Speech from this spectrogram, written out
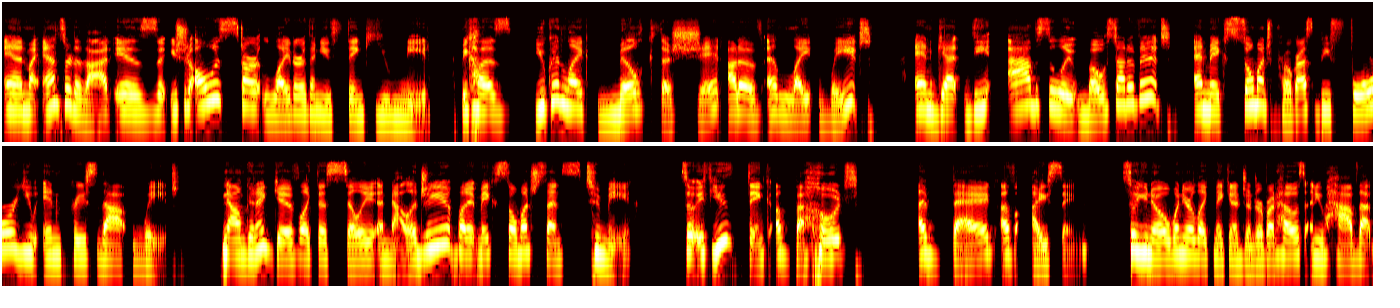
And my answer to that is you should always start lighter than you think you need because you can like milk the shit out of a light weight and get the absolute most out of it and make so much progress before you increase that weight. Now, I'm going to give like this silly analogy, but it makes so much sense to me. So, if you think about a bag of icing, so, you know, when you're like making a gingerbread house and you have that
